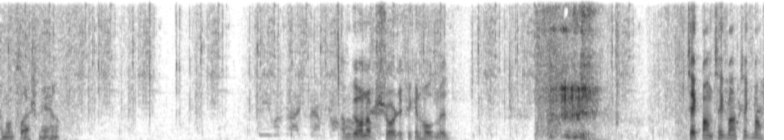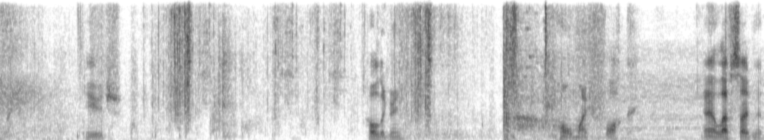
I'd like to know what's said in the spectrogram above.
Someone flash me out. I'm going up short if you can hold mid. take bomb, take bomb, take bomb. Huge. Hold it, green. Oh my fuck. Yeah, left side mid.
